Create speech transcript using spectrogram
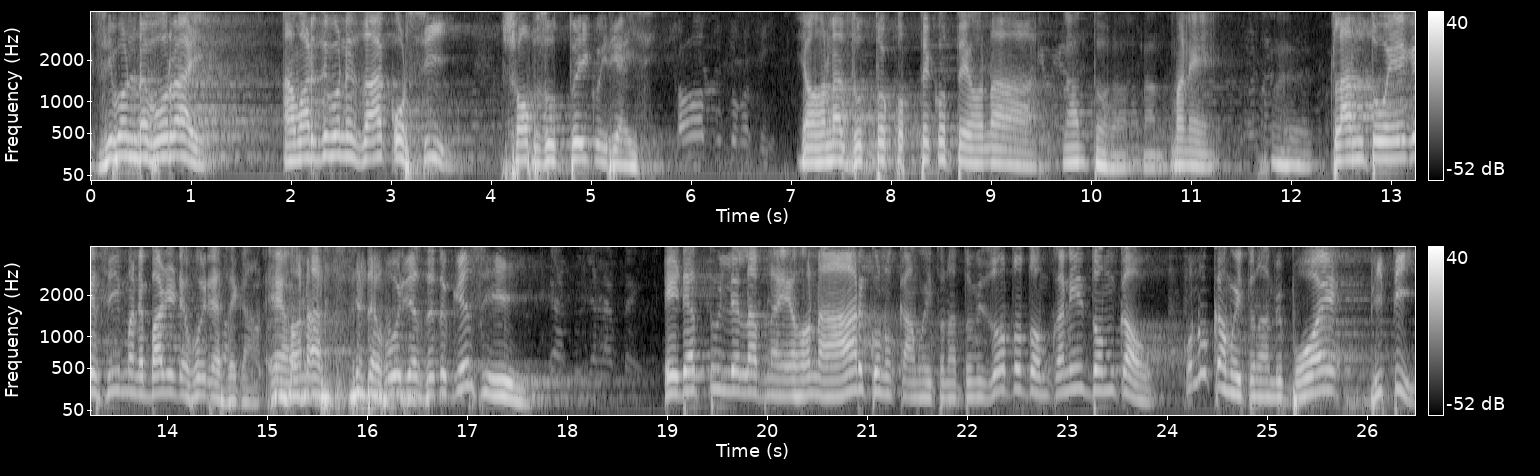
জীবনটা বড়াই আমার জীবনে যা করছি সব যুদ্ধই কইরে আইছি। এখন আর যুদ্ধ করতে করতে এখন আর ক্লান্ত হ্যাঁ, মানে ক্লান্ত হয়ে গেছি মানে বাড়িটা হইরাছে গা। এখন আর সেটা হইরাছে তো গেছি। এটা তুললে লাভ নাই এখন আর কোনো কাম হইতো না। তুমি যত দমকানি দমকাও কোনো কাম হইতো না। আমি ভয় ভীতি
